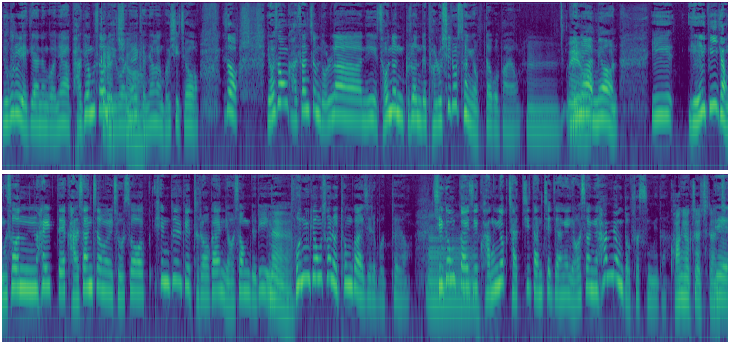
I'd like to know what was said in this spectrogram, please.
누구를 얘기하는 거냐? 박영선 그렇죠. 의원을 겨냥한 것이죠. 그래서 여성 가산점 논란이 저는 그런데 별로 실효성이 없다고 봐요. 음. 왜냐하면 이 예비 경선 할 때 가산점을 줘서 힘들게 들어간 여성들이 네. 본 경선을 통과하지를 못해요. 아. 지금까지 광역자치단체장에 여성이 한 명도 없었습니다. 광역자치단체 예,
